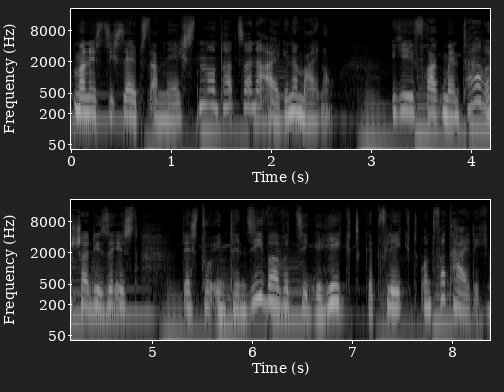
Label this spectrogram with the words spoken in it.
Man ist sich selbst am nächsten und hat seine eigene Meinung. Je fragmentarischer diese ist, desto intensiver wird sie gehegt, gepflegt und verteidigt.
